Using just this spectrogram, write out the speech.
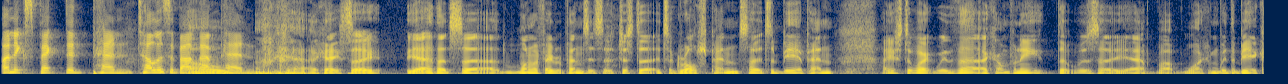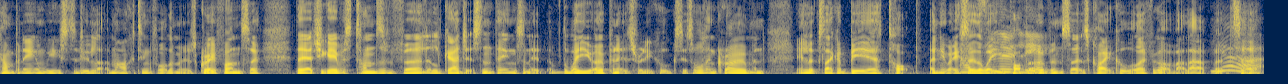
unexpected pen. Tell us about that Oh, pen. yeah. Okay. So yeah, that's uh, one of my favorite pens. It's a, just a it's a Grolsch pen, so it's a beer pen. I used to work with uh, a company that was uh, yeah, well, working with the beer company, and we used to do marketing for them. It was great fun. So they actually gave us tons of uh, little gadgets and things, and it, the way you open it is really cool because it's all in chrome and it looks like a beer top anyway. So the way you pop it open, so it's quite cool. I forgot about that, but Yeah.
